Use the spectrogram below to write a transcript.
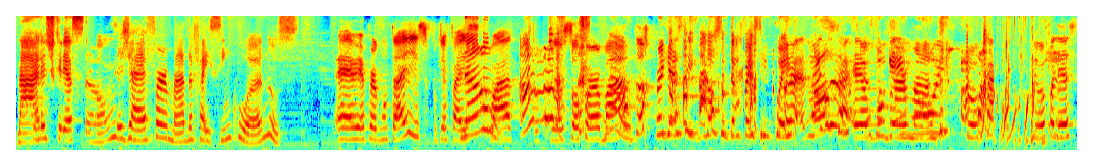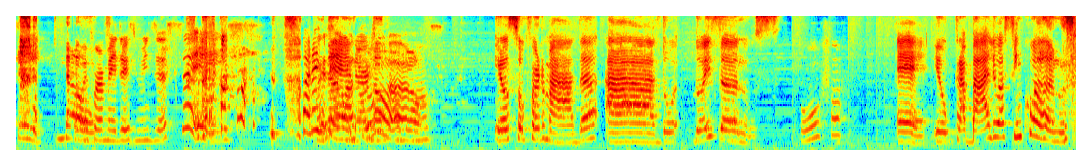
na área de criação. Você já é formada faz cinco anos? É, eu ia perguntar isso, porque faz Não! quatro que eu sou formada. Porque assim, nossa, então faz 50. Nossa, eu buguei formada. muito. Eu falei assim, eu me Não, formei em 2016. Quarentena, não, não, não. Eu sou formada há do, dois anos. Ufa! É, eu trabalho há cinco anos.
